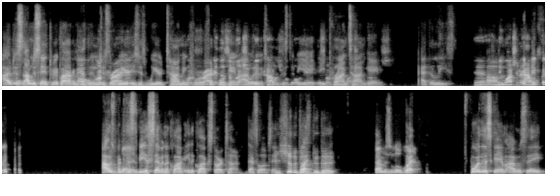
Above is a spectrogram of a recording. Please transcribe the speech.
I just oh. I'm just saying three o'clock in the oh, afternoon is just Friday, weird, is just weird timing for Friday, a football game. I would have expected this to be a, a prime time game at the least. Yeah, I'll be Um, watching Yeah, they Apple. I would expect this to be a seven o'clock, eight o'clock start time. That's all I'm saying. He should have just But- did that. Time is a little weird. For this game, I would say,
